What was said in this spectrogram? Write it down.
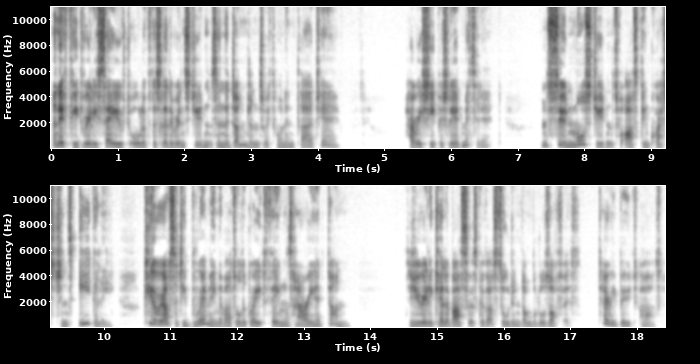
and if he'd really saved all of the Slytherin students in the dungeons with one in third year. Harry sheepishly admitted it, and soon more students were asking questions eagerly, curiosity brimming about all the great things Harry had done. Did you really kill a basilisk with that sword in Dumbledore's office? Terry Boot asked.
